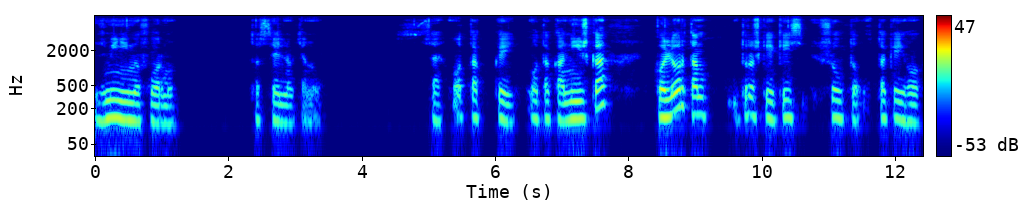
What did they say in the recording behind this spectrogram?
змінюємо форму. То сильно втягнув. Все. От отака ніжка. Кольор там трошки якийсь жовто, такий його.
